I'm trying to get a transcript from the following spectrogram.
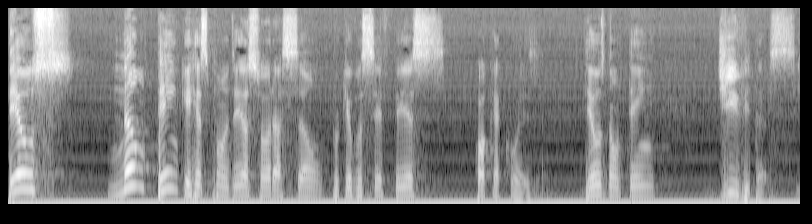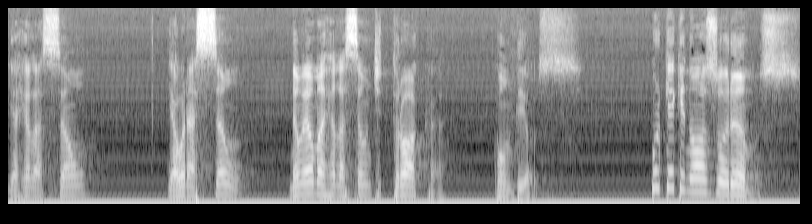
Deus não tem que responder a sua oração porque você fez qualquer coisa. Deus não tem dívidas e a relação e a oração não é uma relação de troca com Deus. Por que que nós oramos?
